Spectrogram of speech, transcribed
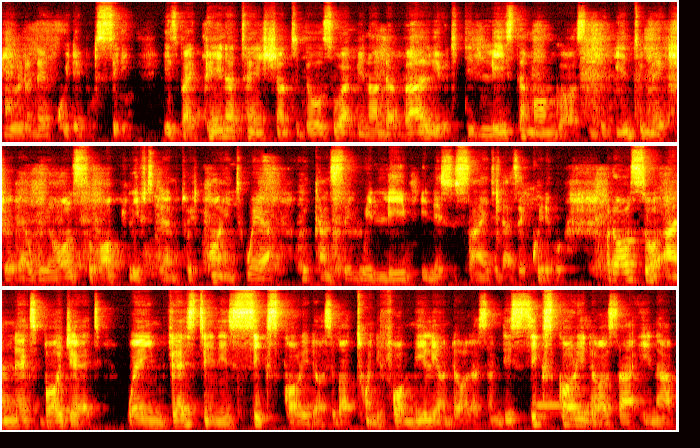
build an equitable city. It's by paying attention to those who have been undervalued, the least among us, and begin to make sure that we also uplift them to a point where we can say we live in a society that's equitable. But also, our next budget, we're investing in six corridors, about $24 million. And these six corridors are in our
